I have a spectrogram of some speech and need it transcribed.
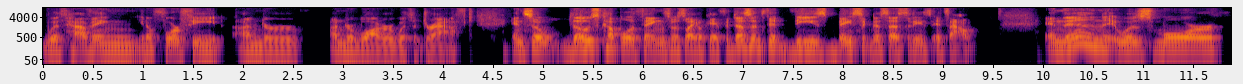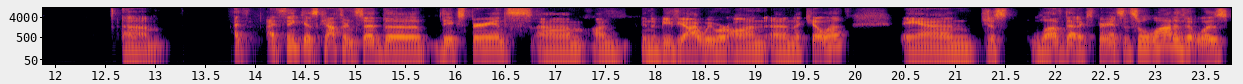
with having you know four feet under underwater with a draft. And so those couple of things was like, okay, if it doesn't fit these basic necessities, it's out. And then it was more um, I, th- I, think, as Catherine said, the the experience um, on in the BVI, we were on an Aquila, and just loved that experience. And so a lot of it was,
